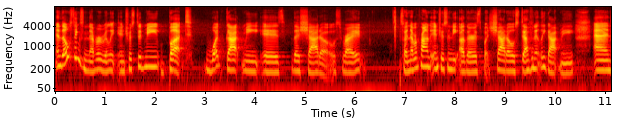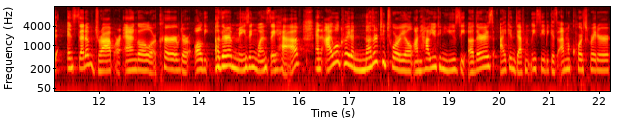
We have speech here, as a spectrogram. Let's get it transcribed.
And those things never really interested me, but what got me is the shadows, right? So I never found interest in the others, but shadows definitely got me. And instead of drop or angle or curved or all the other amazing ones they have, and I will create another tutorial on how you can use the others, I can definitely see because I'm a course creator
